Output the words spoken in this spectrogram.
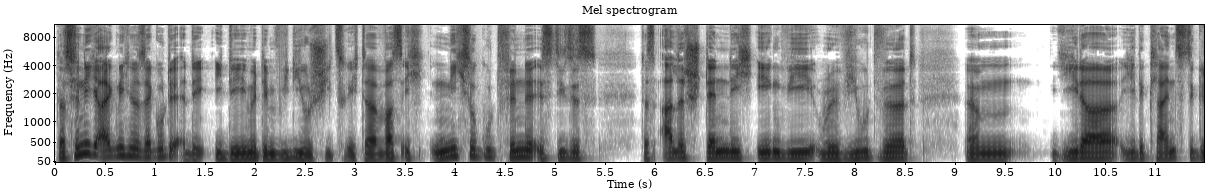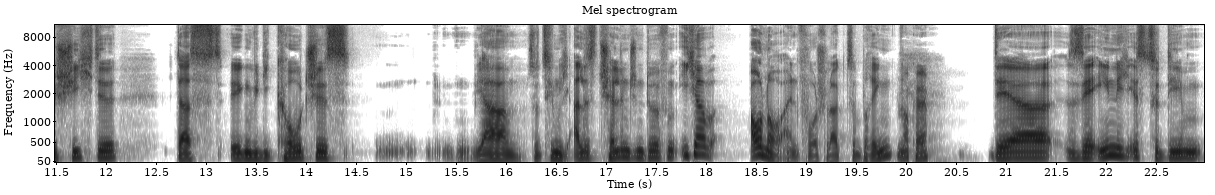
Das finde ich eigentlich eine sehr gute Idee mit dem Videoschiedsrichter. Was ich nicht so gut finde, ist dieses, dass alles ständig irgendwie reviewed wird. Ähm, jeder, jede kleinste Geschichte, dass irgendwie die Coaches ja so ziemlich alles challengen dürfen. Ich habe auch noch einen Vorschlag zu bringen. Okay. Der sehr ähnlich ist zu dem,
